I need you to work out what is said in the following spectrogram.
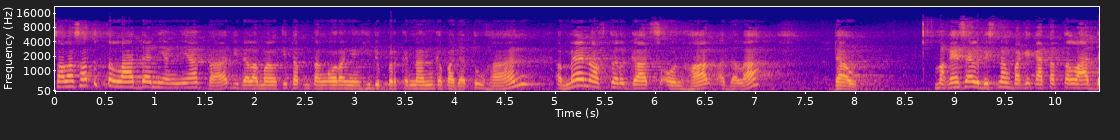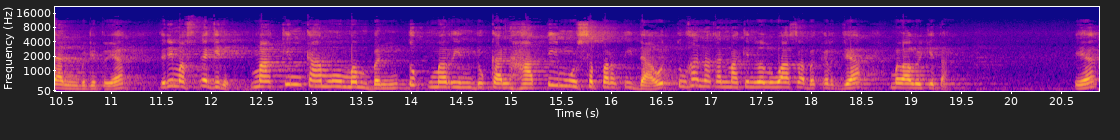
Salah satu teladan yang nyata di dalam Alkitab tentang orang yang hidup berkenan kepada Tuhan, a man after God's own heart adalah Daud. Makanya saya lebih senang pakai kata teladan begitu ya. Jadi maksudnya gini, makin kamu membentuk merindukan hatimu seperti Daud, Tuhan akan makin leluasa bekerja melalui kita. Ya.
